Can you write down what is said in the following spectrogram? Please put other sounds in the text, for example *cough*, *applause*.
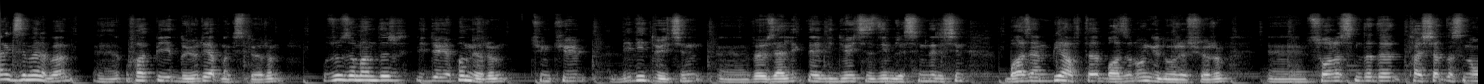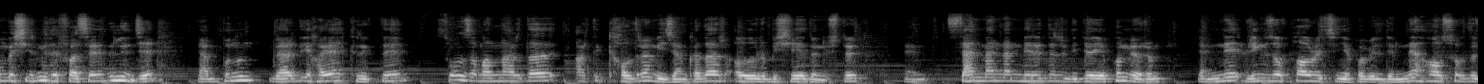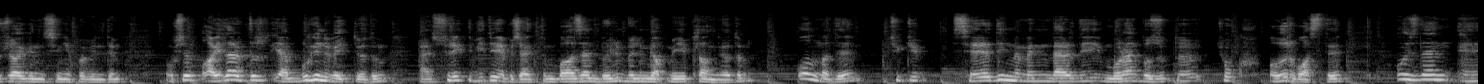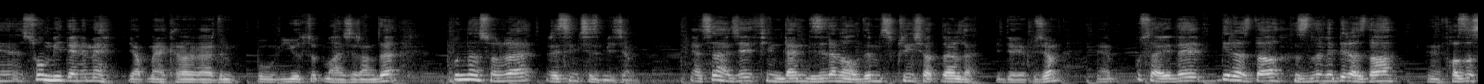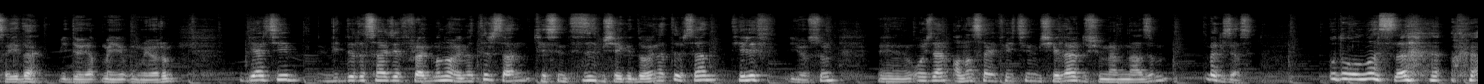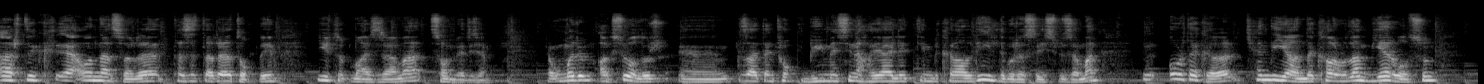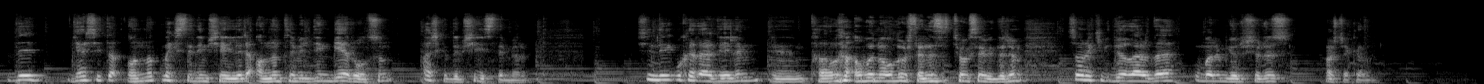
Herkese merhaba. Ee, ufak bir duyuru yapmak istiyorum. Uzun zamandır video yapamıyorum. Çünkü bir video için e, ve özellikle videoya çizdiğim resimler için bazen bir hafta bazen 10 gün uğraşıyorum. E, sonrasında da taş çatlasın 15-20 defa seyredilince yani bunun verdiği hayal kırıklığı son zamanlarda artık kaldıramayacağım kadar ağır bir şeye dönüştü. Yani Sandman'den beridir video yapamıyorum. Yani ne Rings of Power için yapabildim, ne House of the Dragon için yapabildim. O şey aylardır yani bugünü bekliyordum. Yani sürekli video yapacaktım. Bazen bölüm bölüm yapmayı planlıyordum. Olmadı. Çünkü seyredilmemenin verdiği moral bozukluğu çok ağır bastı. O yüzden e, son bir deneme yapmaya karar verdim bu YouTube maceramda. Bundan sonra resim çizmeyeceğim. Yani sadece filmden, diziden aldığım screenshotlarla video yapacağım. Yani bu sayede biraz daha hızlı ve biraz daha e, fazla sayıda video yapmayı umuyorum. Gerçi videoda sadece fragmanı oynatırsan, kesintisiz bir şekilde oynatırsan telif yiyorsun. E, o yüzden ana sayfa için bir şeyler düşünmem lazım. Bakacağız. Bu da olmazsa *laughs* artık ondan sonra tası tarağı toplayıp YouTube macerama son vereceğim. Umarım aksi olur. Zaten çok büyümesini hayal ettiğim bir kanal değildi burası hiçbir zaman. Ee, orta karar kendi yağında kavrulan bir yer olsun ve gerçekten anlatmak istediğim şeyleri anlatabildiğim bir yer olsun. Başka da bir şey istemiyorum. Şimdilik bu kadar diyelim. Ee, kanala *laughs* abone olursanız çok sevinirim. Sonraki videolarda umarım görüşürüz. Hoşçakalın.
